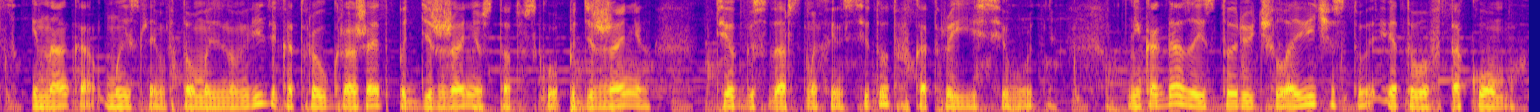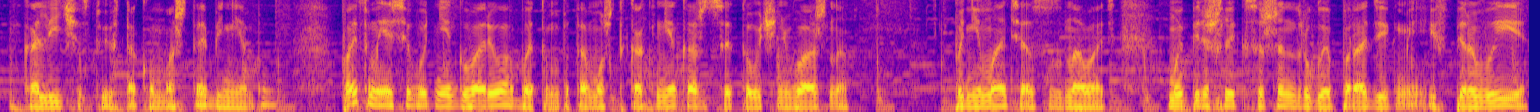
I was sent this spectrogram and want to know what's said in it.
с инакомыслием в том или ином виде, который угрожает поддержанию статус-кво, поддержанию тех государственных институтов, которые есть сегодня. Никогда за историю человечества этого в таком количестве и в таком масштабе не было. Поэтому я сегодня и говорю об этом, потому что, как мне кажется, это очень важно понимать и осознавать. Мы перешли к совершенно другой парадигме. И впервые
